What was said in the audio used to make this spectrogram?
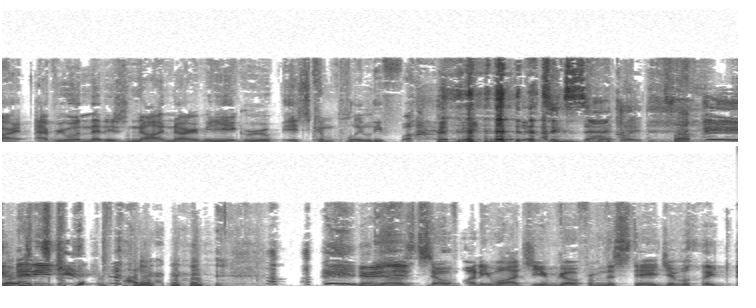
All right, everyone that is not in our immediate group is completely fucked. that's exactly So, And he- it was Yep. just so funny watching him go from the stage of like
